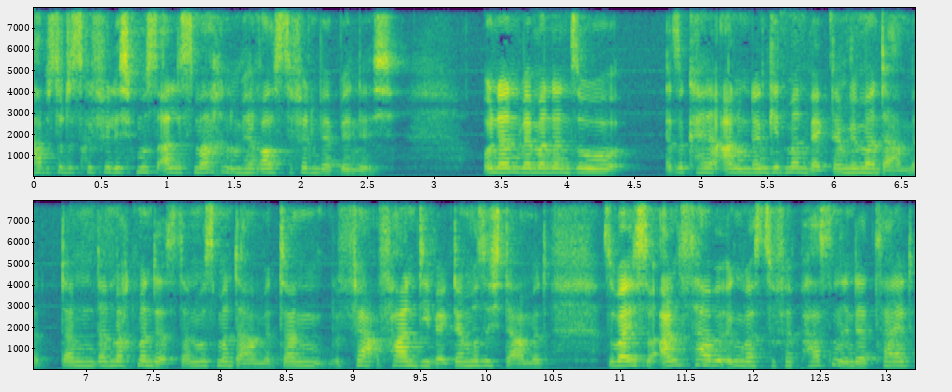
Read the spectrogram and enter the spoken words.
habe so das Gefühl, ich muss alles machen, um herauszufinden, wer bin ich. Und dann, wenn man dann so, also keine Ahnung, dann geht man weg, dann will man damit, dann, dann macht man das, dann muss man damit, dann fahr- fahren die weg, dann muss ich damit. So, weil ich so Angst habe, irgendwas zu verpassen in der Zeit,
